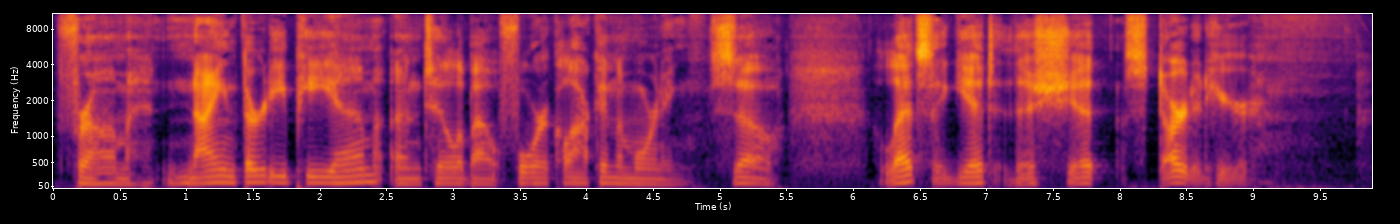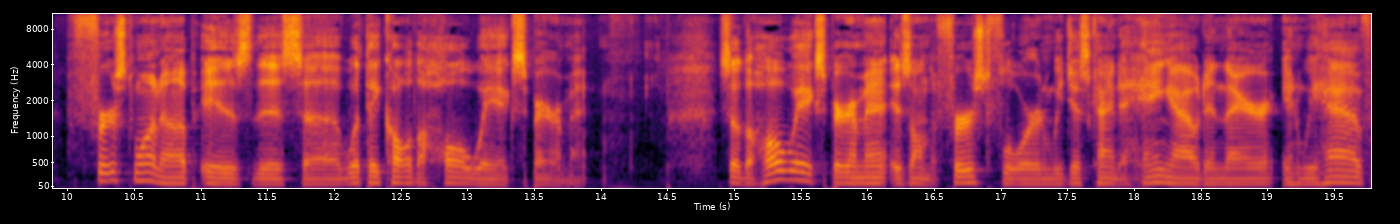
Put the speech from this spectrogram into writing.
from 9:30 p.m. until about 4 o'clock in the morning. So, let's get this shit started here. First one up is this uh, what they call the hallway experiment. So the hallway experiment is on the first floor, and we just kind of hang out in there, and we have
